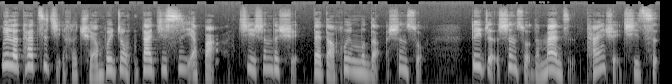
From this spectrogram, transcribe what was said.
为了他自己和全会众，大祭司要把祭牲的血带到会幕的圣所，对着圣所的幔子弹血七次，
